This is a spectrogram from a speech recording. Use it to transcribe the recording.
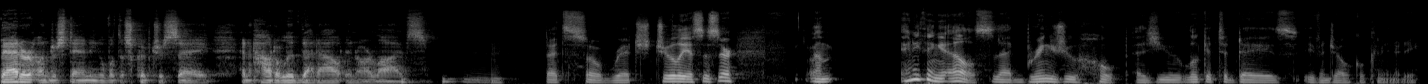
better understanding of what the scriptures say and how to live that out in our lives. Mm, that's so rich. Julius, is there um, anything else that brings you hope as you look at today's evangelical community?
